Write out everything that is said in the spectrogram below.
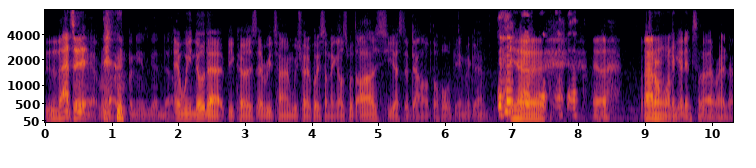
that's Yeah, it. Rogue Company is good though. And we know that because every time we try to play something else with Oz, he has to download the whole game again. Yeah. Yeah, I don't want to get into that right now,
